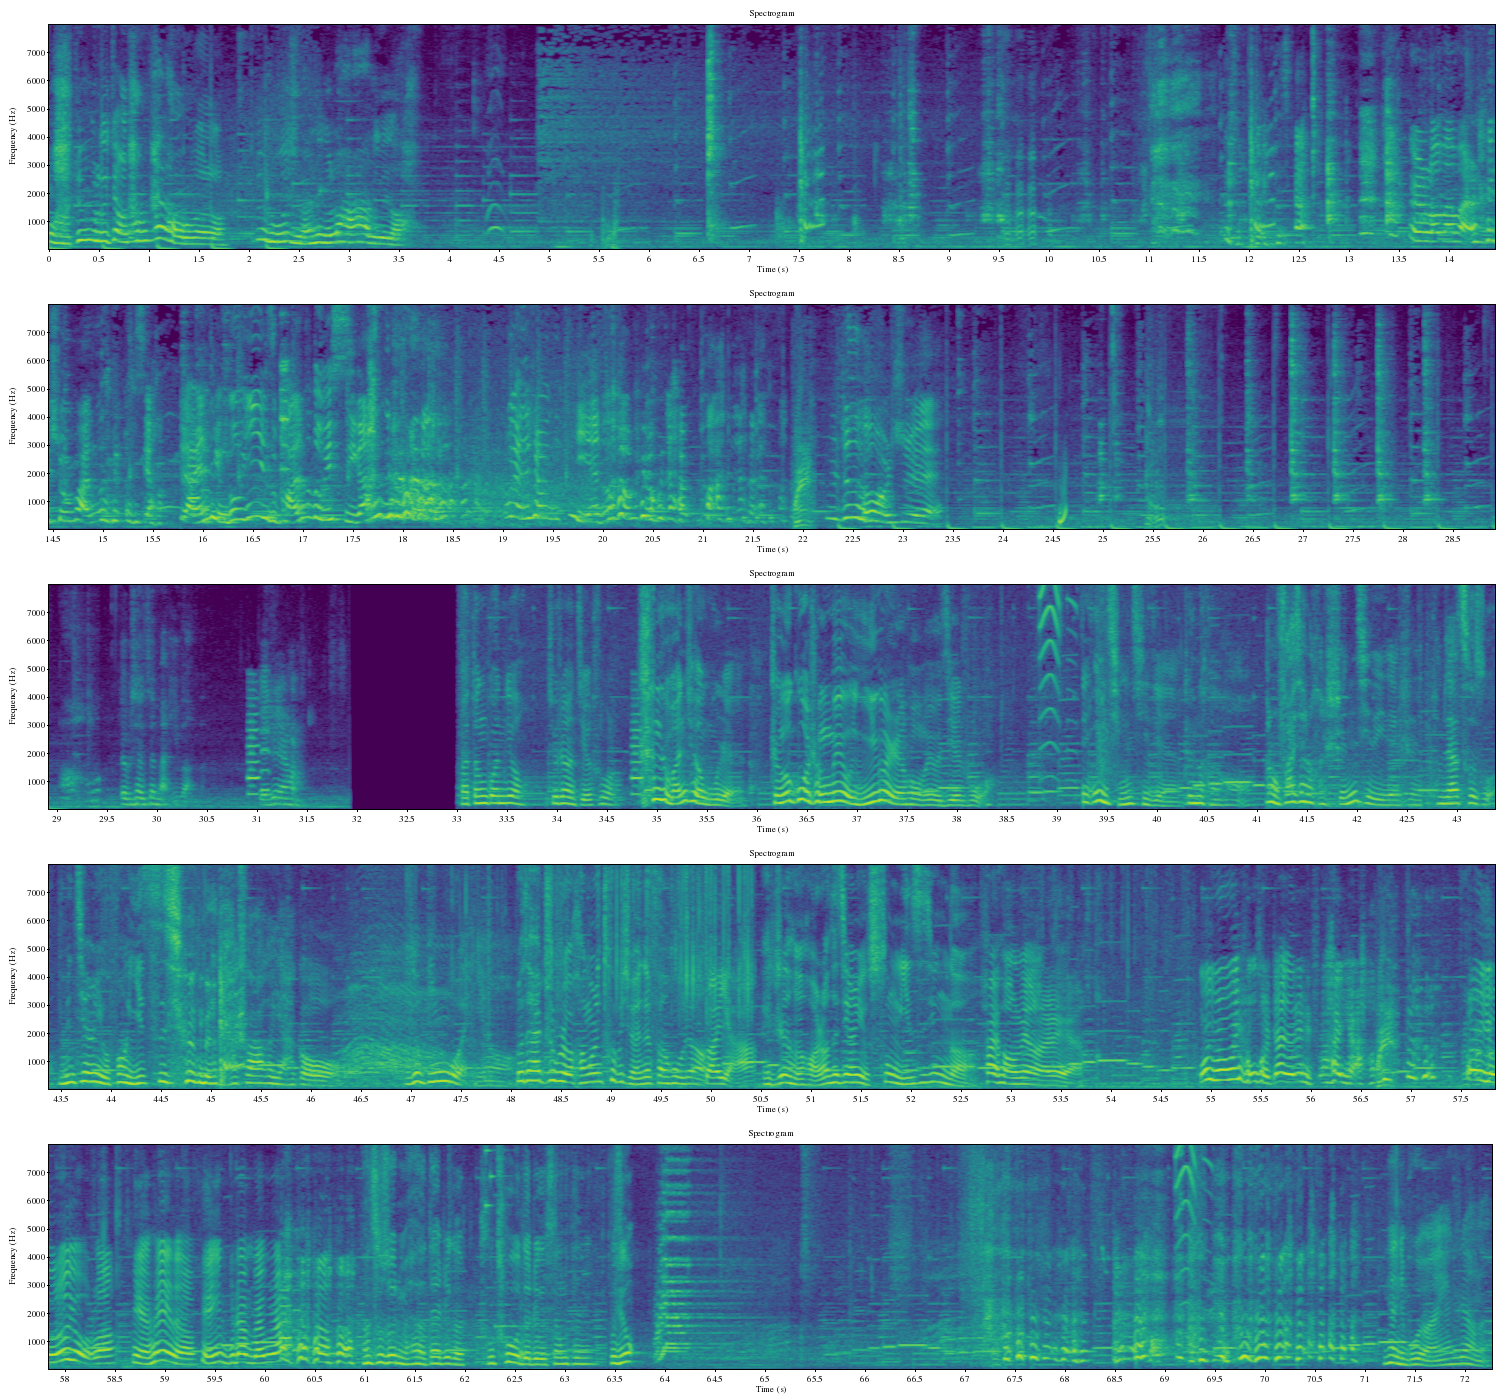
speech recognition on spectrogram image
哇，最后这个酱汤太好喝了，就是我喜欢那个辣辣的味道。老板晚上还收盘子的时候想，俩人挺够意思，盘子都给洗干净了。我感觉上面的铁都要被我俩扒下来了，这真的很好吃哎。要不下去再买一碗吧？别这样。把灯关掉，就这样结束了，真的完全无人，整个过程没有一个人和我没有接触。疫情期间真的很好，但我发现了很神奇的一件事，他们家厕所里面竟然有放一次性的牙刷和牙膏，好像宾馆一样。不知道大家知不知道，韩国人特别喜欢在饭后这样刷牙，哎，真的很好。然后他竟然有送一次性的，太方便了，这也。我也不知道为什么我站在这里刷牙，但是有都有了，免费的，便宜不占白不占。然后厕所里面还有带这个除臭的这个香喷，不许动。你看你不会玩，应该是这样的。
